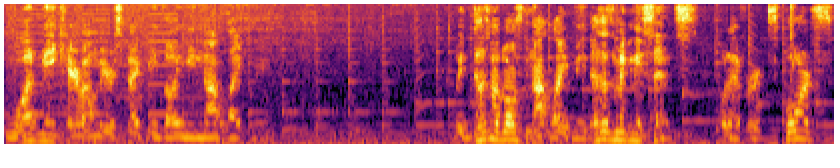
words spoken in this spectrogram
Want me, care about me, respect me, value me, not like me? Wait, does my boss not like me? That doesn't make any sense. Whatever. Sports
